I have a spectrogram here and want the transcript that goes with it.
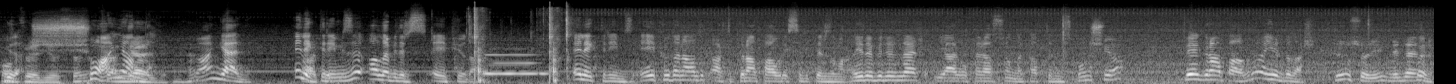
kontrol Güzel. ediyorsun. Şu an yandı. geldi. Şu an geldi. Elektriğimizi alabiliriz APU'dan. Elektriğimizi APU'dan aldık. Artık ground power istedikleri zaman ayırabilirler. Yer operasyonla kaptanımız konuşuyor. Ve ground power'ı ayırdılar. Şunu sorayım. Neden Buyurun.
